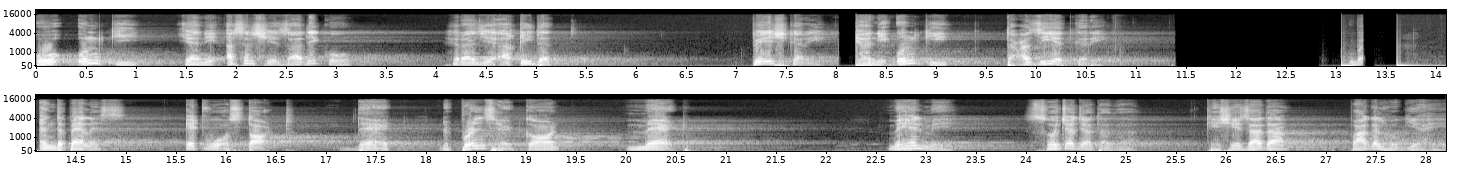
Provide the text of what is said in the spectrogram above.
وہ ان کی یعنی اصل شہزادے کو خراج عقیدت پیش کرے یعنی ان کی تعزیت کرے۔ And the palace it was thought that the prince had gone mad محل میں سوچا جاتا تھا کہ شہزادہ پاگل ہو گیا ہے۔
